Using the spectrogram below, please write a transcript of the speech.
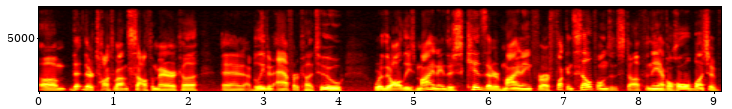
Um, that they're talked about in South America and I believe in Africa too, where there are all these mining. There's kids that are mining for our fucking cell phones and stuff, and they have a whole bunch of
